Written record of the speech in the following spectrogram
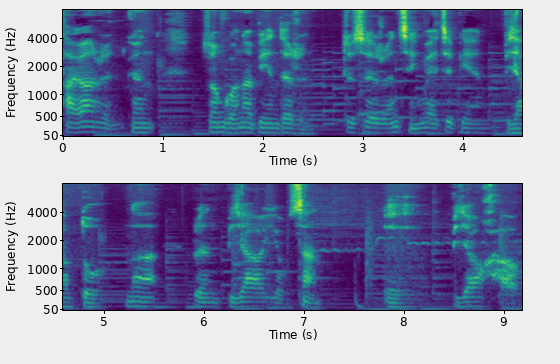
台湾人跟中国那边的人，就是人情味这边比较多，那人比较友善，呃。比较好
